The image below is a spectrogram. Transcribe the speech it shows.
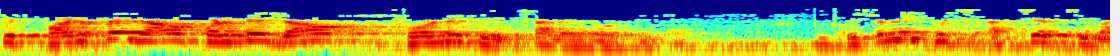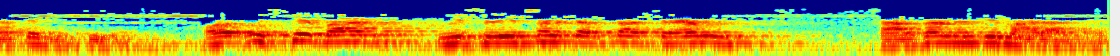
कि पढ़ते जाओ पढ़ते जाओ, छोड़ने की इच्छा नहीं होती है। इतनी कुछ अच्छी अच्छी बातें लिखी है। और उसके बाद विश्लेषण करता स्वयं शारदानंद जी महाराज है।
